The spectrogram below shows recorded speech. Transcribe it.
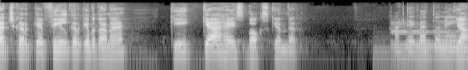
टच करके फील करके बताना है कि क्या है इस बॉक्स के अंदर। फटेगा तो नहीं। क्या?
